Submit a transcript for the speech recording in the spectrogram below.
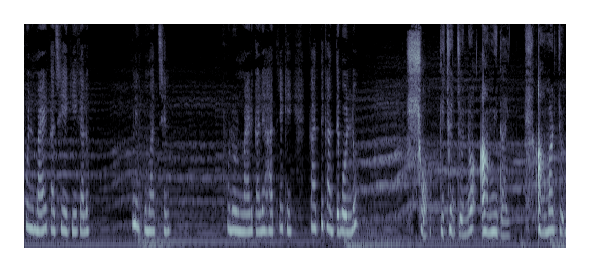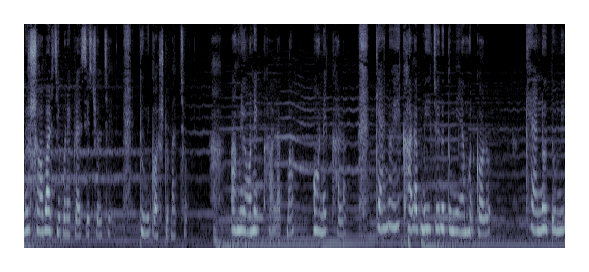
ফুল মায়ের কাছে এগিয়ে গেল। উনি ঘুমাচ্ছেন। ফুল ওর মায়ের গালে হাত রেখে কাঁদতে কাঁদতে বলল সব কিছুর জন্য আমি দায়ী। আমার জন্য সবার জীবনে ক্রাইসিস চলছে। তুমি কষ্ট পাচ্ছ। আমি অনেক খারাপ মা অনেক খারাপ। কেন এই খারাপ মেয়ের জন্য তুমি এমন করো? কেন তুমি?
